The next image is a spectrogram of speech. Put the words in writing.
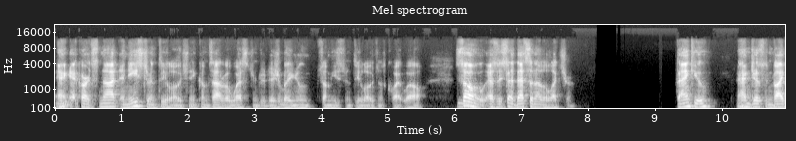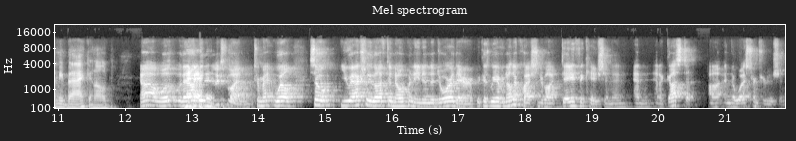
And mm-hmm. Eckhart's not an Eastern theologian. He comes out of a Western tradition, but he knew some Eastern theologians quite well. So, mm-hmm. as I said, that's another lecture. Thank you. And just invite me back and I'll Ah, well, that'll be the next one. Well, so you actually left an opening in the door there because we have another question about deification and, and, and Augusta uh, in the Western tradition.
